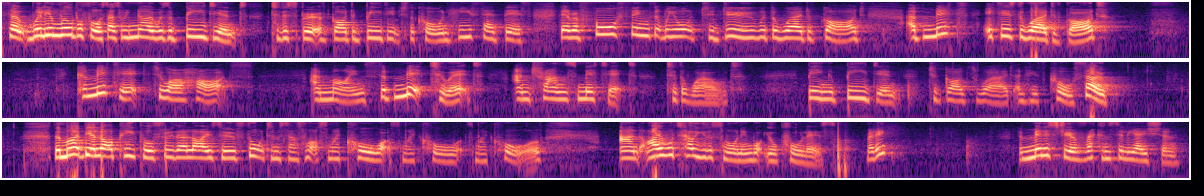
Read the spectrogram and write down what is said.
So, William Wilberforce, as we know, was obedient to the Spirit of God, obedient to the call. And he said this There are four things that we ought to do with the Word of God admit it is the Word of God commit it to our hearts and minds, submit to it, and transmit it to the world. Being obedient to God's word and his call. So, there might be a lot of people through their lives who have thought to themselves, What's my call? What's my call? What's my call? And I will tell you this morning what your call is. Ready? The ministry of reconciliation.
